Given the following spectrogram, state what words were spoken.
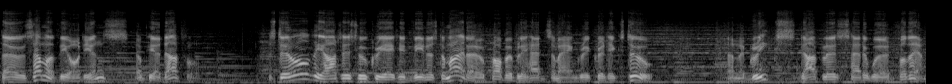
though some of the audience appear doubtful. Still, the artist who created Venus de Milo probably had some angry critics too, and the Greeks doubtless had a word for them.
